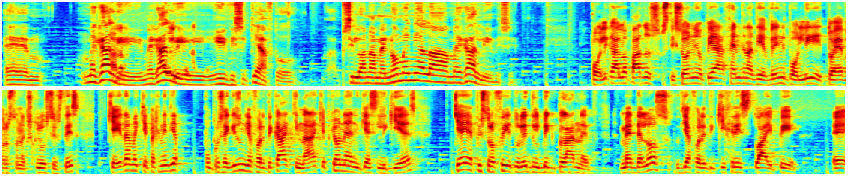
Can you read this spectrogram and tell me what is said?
Ε, μεγάλη, μεγάλη είδηση και αυτό. Ψιλοαναμενόμενη, αλλά μεγάλη είδηση. Πολύ καλό πάντως στη Sony, η οποία φαίνεται να διευρύνει πολύ το εύρος των exclusives της και είδαμε και παιχνίδια που προσεγγίζουν διαφορετικά κοινά και πιο νεανικές ηλικίες και επιστροφή του Little Big Planet με εντελώς διαφορετική χρήση του IP. Ε,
